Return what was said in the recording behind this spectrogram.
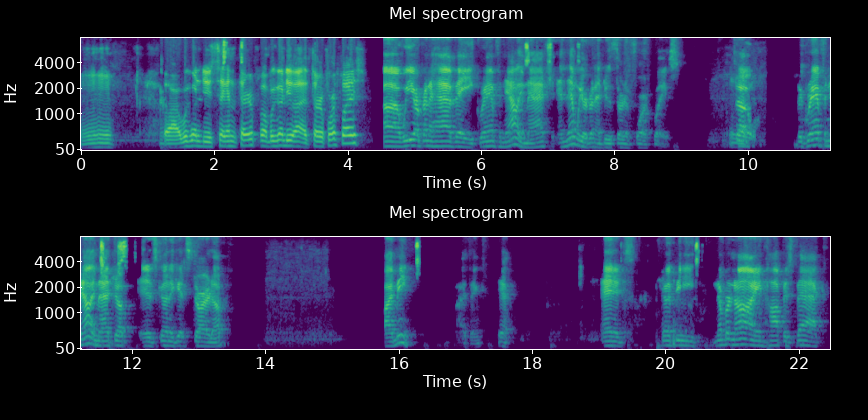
Mm-hmm. All right, we're gonna do second, third. Oh, we're gonna do uh, third, fourth place. Uh, we are going to have a grand finale match, and then we are going to do third and fourth place. So the grand finale matchup is going to get started up by me, I think. Yeah. And it's going to be number nine, Hop is back,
